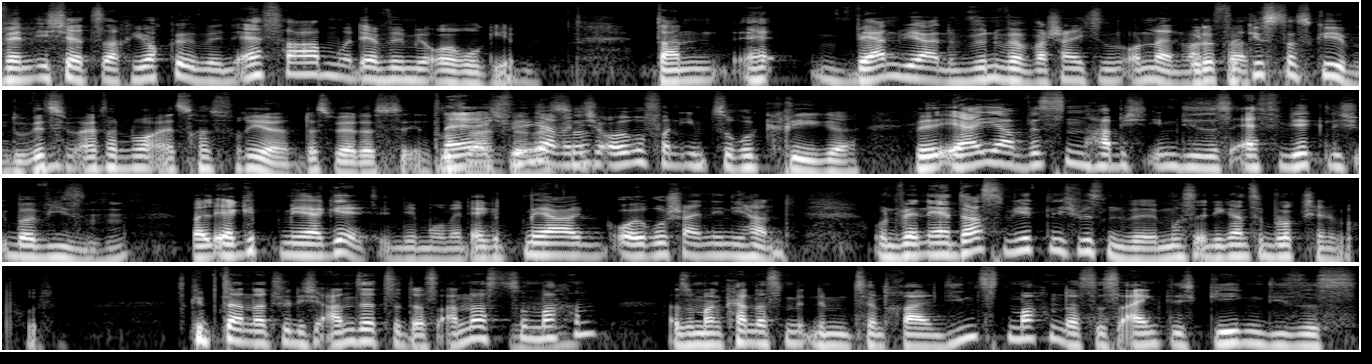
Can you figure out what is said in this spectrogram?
wenn ich jetzt sage, Jockel will ein F haben und er will mir Euro geben, dann äh, werden wir, dann würden wir wahrscheinlich so ein online Oder vergiss das geben. Du willst ihm einfach nur eins transferieren. Das wäre das Interessante. Naja, ich will ja, wenn ich Euro von ihm zurückkriege, will er ja wissen, habe ich ihm dieses F wirklich überwiesen. Mhm. Weil er gibt mehr Geld in dem Moment. Er gibt mehr Euroscheine in die Hand. Und wenn er das wirklich wissen will, muss er die ganze Blockchain überprüfen. Es gibt dann natürlich Ansätze, das anders Mhm. zu machen. Also man kann das mit einem zentralen Dienst machen. Das ist eigentlich gegen dieses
